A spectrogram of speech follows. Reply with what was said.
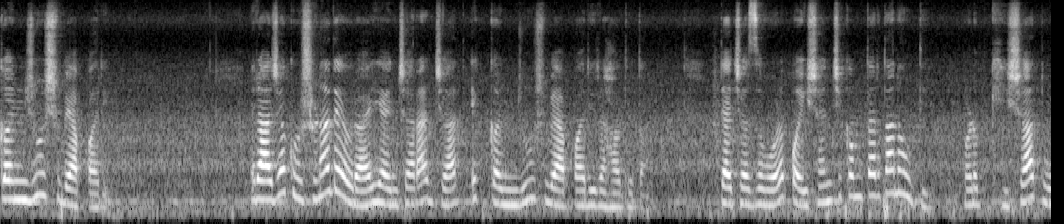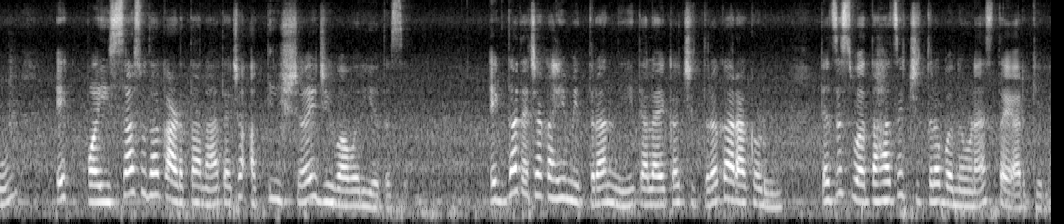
कंजूष व्यापारी. राजा कृष्णदेवराय यांच्या राज्यात एक कंजूष व्यापारी राहत होता. त्याच्याजवळ पैशांची कमतरता नव्हती पण खिशातून एक पैसासुद्धा काढताना त्याच्या अतिशय जीवावर येत असे. एकदा त्याच्या काही मित्रांनी त्याला एका चित्रकाराकडून त्याचे स्वतःचे चित्र बनवण्यास तयार केले.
